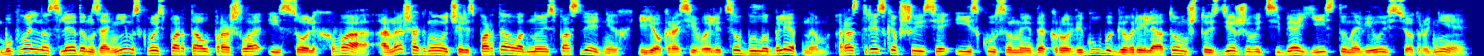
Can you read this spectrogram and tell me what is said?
Буквально следом за ним сквозь портал прошла и Соль Хва. Она шагнула через портал одной из последних. Ее красивое лицо было бледным. Растрескавшиеся и искусанные до крови губы говорили о том, что сдерживать себя ей становилось все труднее.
